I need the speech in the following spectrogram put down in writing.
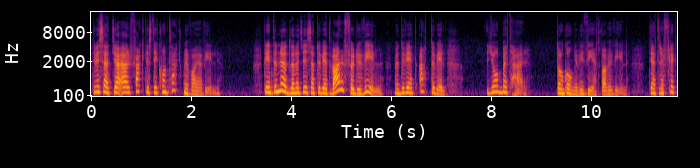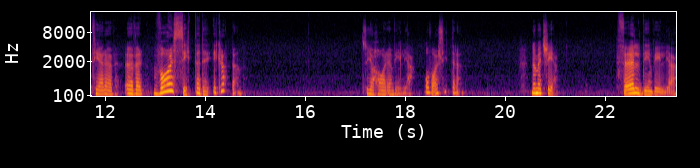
Det vill säga att jag är faktiskt i kontakt med vad jag vill. Det är inte nödvändigtvis att du vet varför du vill, men du vet att du vill. Jobbet här, de gånger vi vet vad vi vill, det är att reflektera över, över var sitter det i kroppen? Så jag har en vilja. Och var sitter den? Nummer tre. Följ din vilja.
